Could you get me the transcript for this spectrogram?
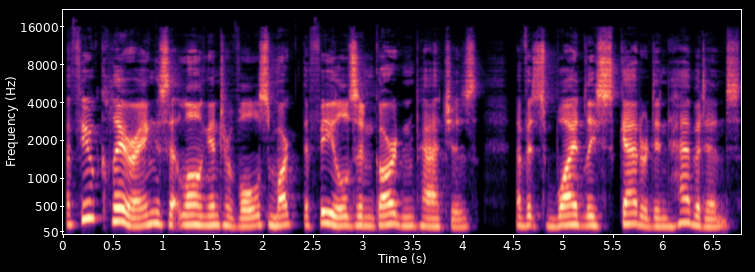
A few clearings at long intervals marked the fields and garden patches, of its widely scattered inhabitants,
